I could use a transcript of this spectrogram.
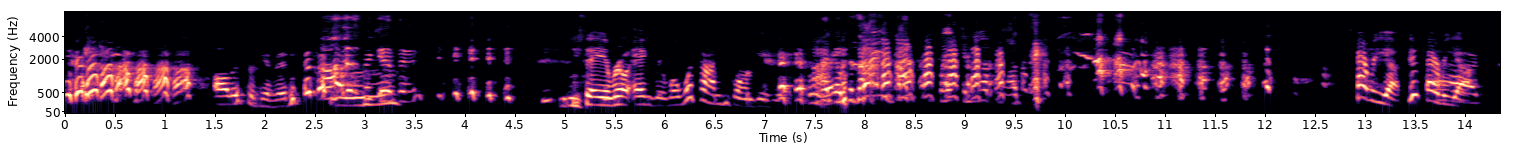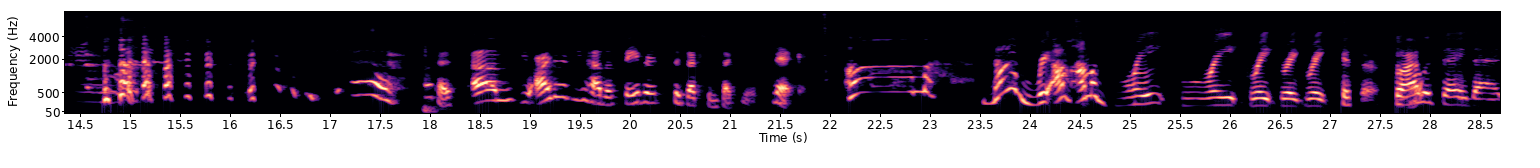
All is forgiven. All is Mhm. forgiven. You say it real angry. Well, what time you gonna get here? I know because I ain't not waking up all day. hurry up, just hurry up. Okay. Um, do either of you have a favorite seduction technique? Nick. Um, not re- I'm I'm a great, great, great, great, great kisser. So I would say that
